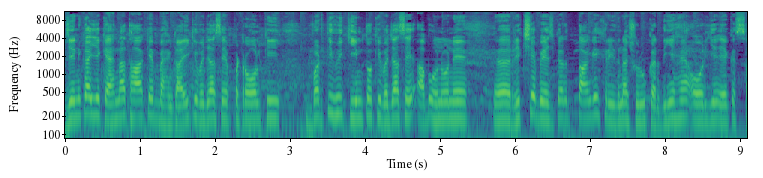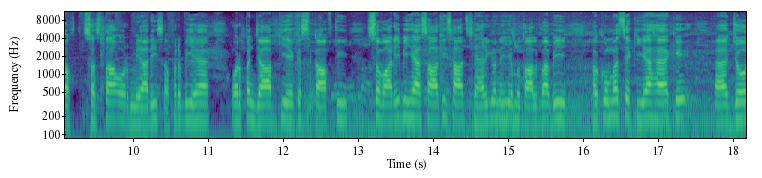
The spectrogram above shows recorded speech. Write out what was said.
जिनका ये कहना था कि महँगाई की वजह से, पेट्रोल की बढ़ती हुई कीमतों की वजह से अब उन्होंने रिक्शे बेचकर तांगे ख़रीदना शुरू कर दिए हैं और ये एक सस्ता और मीरी सफ़र भी है और पंजाब की एक सकाफ़ती सवारी भी है। साथ ही साथ शहरीों ने ये मुतालबा भी हुकूमत से किया है कि जो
